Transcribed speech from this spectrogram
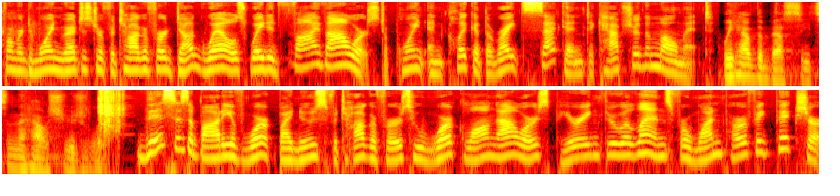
Former Des Moines Register photographer Doug Wells waited five hours to point and click at the right second to capture the moment. We have the best seats in the house usually. This is a body of work by news photographers who work long hours peering through a lens for one perfect picture,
